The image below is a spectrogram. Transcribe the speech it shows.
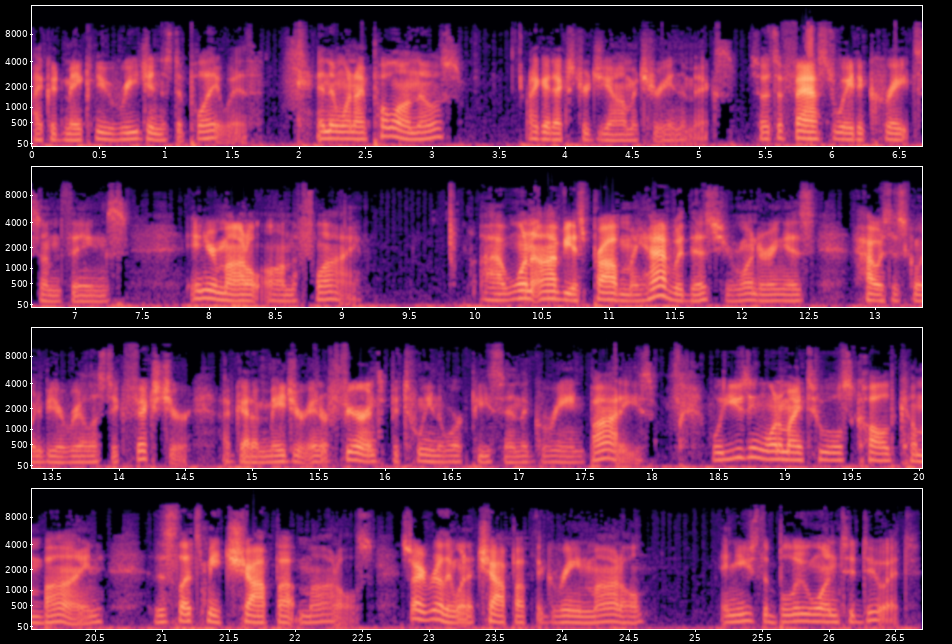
I could make new regions to play with. And then when I pull on those, I get extra geometry in the mix. So it's a fast way to create some things in your model on the fly. Uh, one obvious problem I have with this, you're wondering, is how is this going to be a realistic fixture? I've got a major interference between the workpiece and the green bodies. Well, using one of my tools called Combine, this lets me chop up models. So I really want to chop up the green model and use the blue one to do it.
